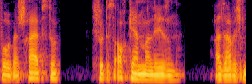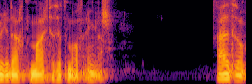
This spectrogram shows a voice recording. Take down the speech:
worüber schreibst du? Ich würde das auch gern mal lesen. Also habe ich mir gedacht, mache ich das jetzt mal auf Englisch. Also,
